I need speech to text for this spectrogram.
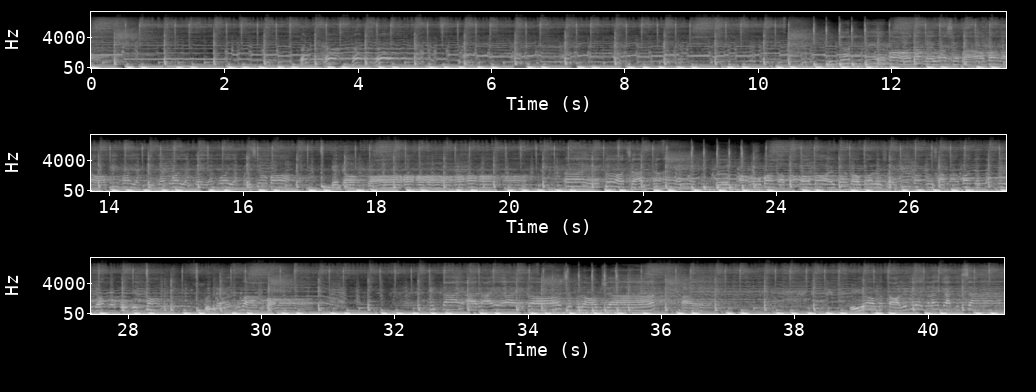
เงินมีบ่นั่งไม่ว่าเสื้อผ้าบ่เงาพี่บ่อยากกินยังบ่อยากได้ยังบ่อยากไปเที่ยวบ่เกินน้องก็ไอ้ก็จัดให้คือเอาบ่กับบ่บ่ไอ้บ่ดอกบ่เลยใส่พี่บ่ก็สาม โยกกันต่อเรื่อยๆกันแล้วกันนะจ๊ะ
